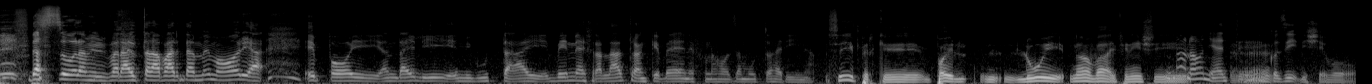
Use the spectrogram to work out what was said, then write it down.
da sola mi preparai tutta la parte a memoria e poi andai lì e mi buttai. E venne fra l'altro anche bene, fu una cosa molto carina. sì, perché poi lui... No, vai, finisci. No, no, niente, Eh. così dicevo,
